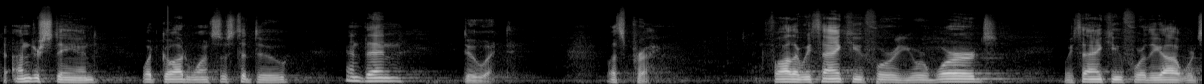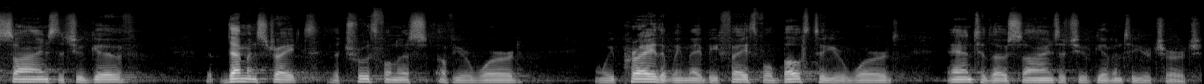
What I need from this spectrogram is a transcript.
to understand what God wants us to do and then do it. Let's pray. Father, we thank you for your words. We thank you for the outward signs that you give that demonstrate the truthfulness of your word. And we pray that we may be faithful both to your word and to those signs that you've given to your church.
